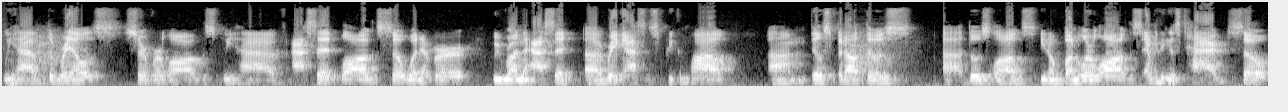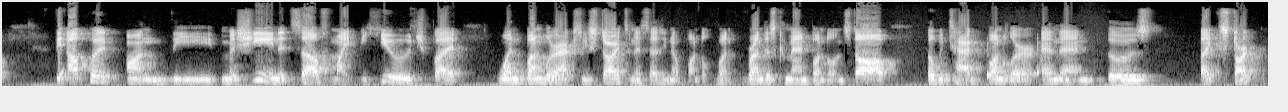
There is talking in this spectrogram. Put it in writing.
We have the Rails server logs. We have asset logs. So whenever we run the asset uh, rake assets precompile, um, it'll spit out those uh, those logs, you know, bundler logs, everything is tagged. So the output on the machine itself might be huge, but when bundler actually starts and it says, you know, bundle run this command bundle install, they'll be tagged bundler, and then those like start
